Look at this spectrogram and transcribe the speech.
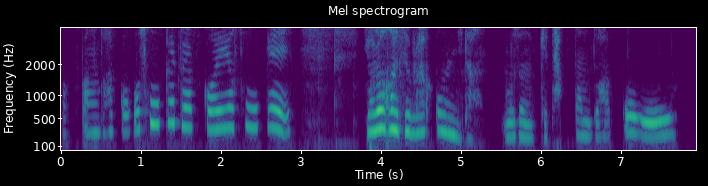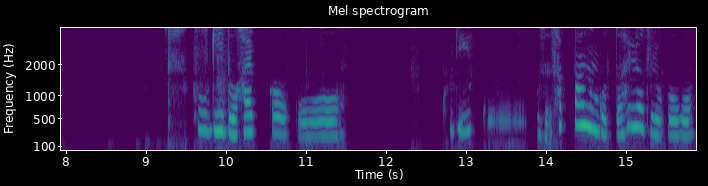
먹방도 할 거고 소개도 할 거예요. 소개. 여러 가지로 할 겁니다. 우선 이렇게 잡담도 할 거고 후기도 할 거고 그리고 무슨 샀다는 것도 알려줄 거고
